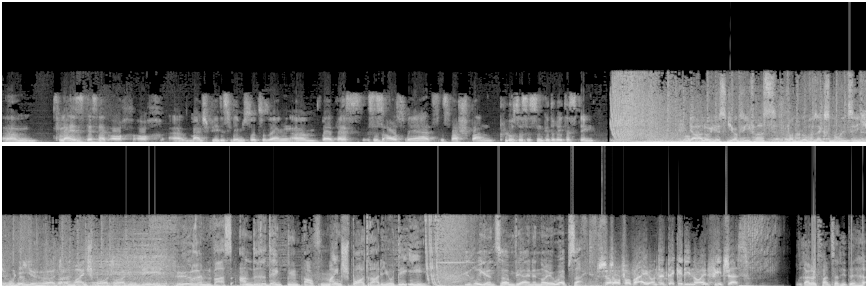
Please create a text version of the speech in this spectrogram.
ähm, vielleicht ist es deshalb auch, auch äh, mein Spiel des Lebens sozusagen, ähm, weil, weil es, es ist auswärts, es war spannend, plus es ist ein gedrehtes Ding. Ja, hallo, hier ist Jörg Sievers von Hannover 96 und ihr hört meinsportradio.de. Hören, was andere denken auf meinsportradio.de. Übrigens haben wir eine neue Website. Schau vorbei und entdecke die neuen Features. Reinhold Fanz hat hinterher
